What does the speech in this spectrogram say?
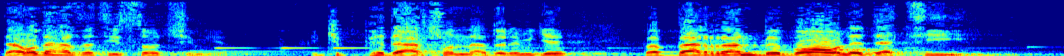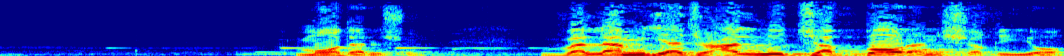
در مورد حضرت عیسی چی میگه؟ اینکه پدر چون نداره میگه و برن به والدتی. مادرشون. ولم یجعلنی جبارا شقیا.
